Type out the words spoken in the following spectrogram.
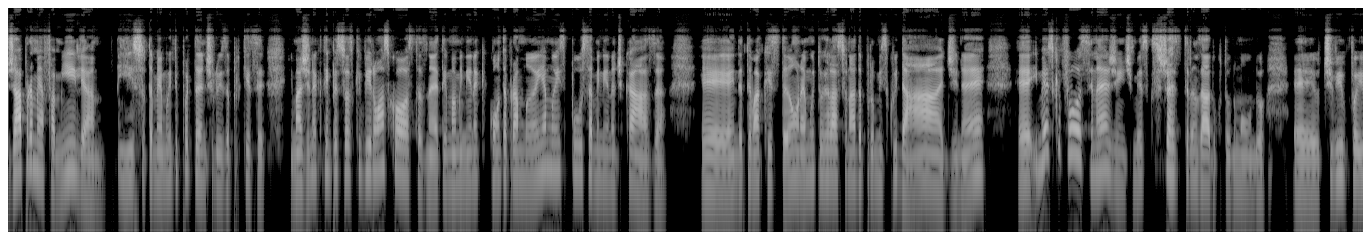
Já para minha família, e isso também é muito importante, Luísa, porque você imagina que tem pessoas que viram as costas, né, tem uma menina que conta para a mãe, a mãe expulsa a menina de casa. Eh, ainda tem uma questão, né, muito relacionada à promiscuidade, né, eh, e mesmo que fosse, né, gente, mesmo que você tivesse transado com todo mundo, eh, eu tive foi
